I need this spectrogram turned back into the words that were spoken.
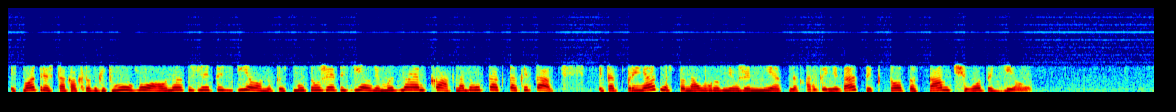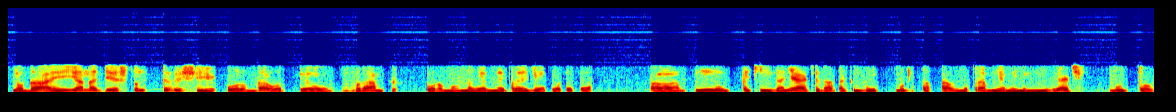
и смотришь так, как кто-то говорит, о, во, а у нас уже это сделано, то есть мы-то уже это сделали, мы знаем как, надо вот так, так и так. И так приятно, что на уровне уже местных организаций кто-то сам чего-то делает. Ну да, и я надеюсь, что следующий форум, да, вот э, в рамках форума, наверное, пройдет вот это ну, такие занятия, да, так и будет, будут поставлены проблемы именно незрячих, будь то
